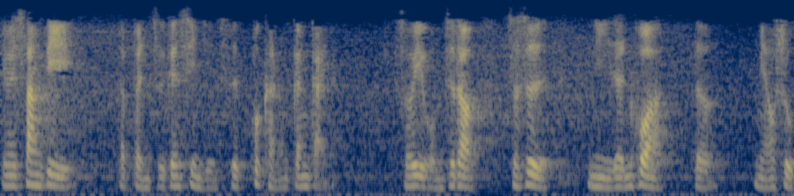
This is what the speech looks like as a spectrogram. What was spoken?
因为上帝的本质跟性情是不可能更改的。所以我们知道这是。拟人化的描述，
